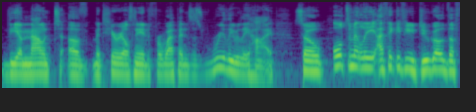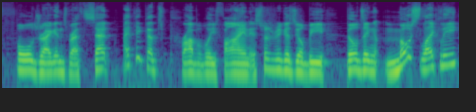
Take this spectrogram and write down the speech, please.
the amount of materials needed for weapons is really really high. So ultimately I think if you do go the full dragon's breath set I think that's probably fine especially because you'll be building most likely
